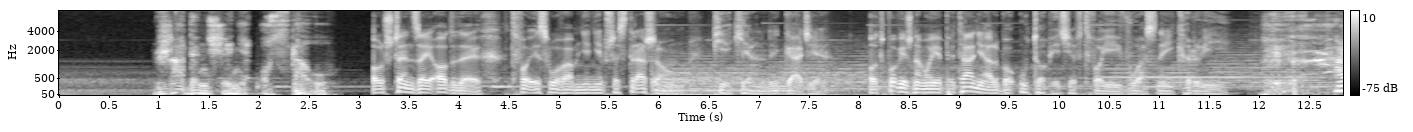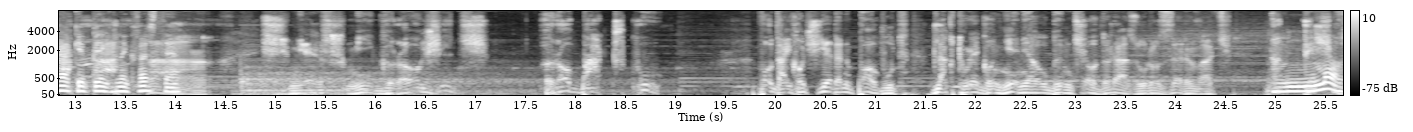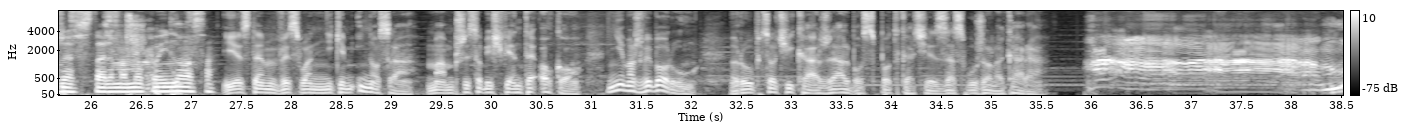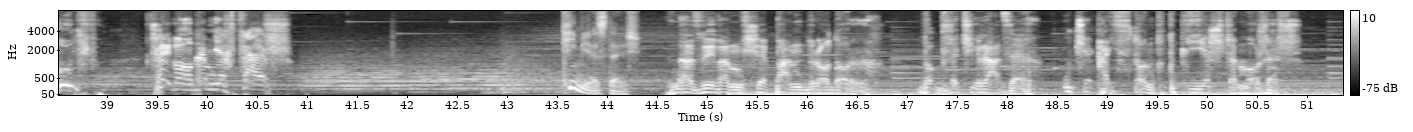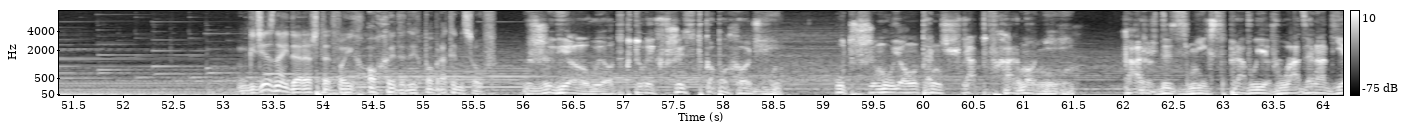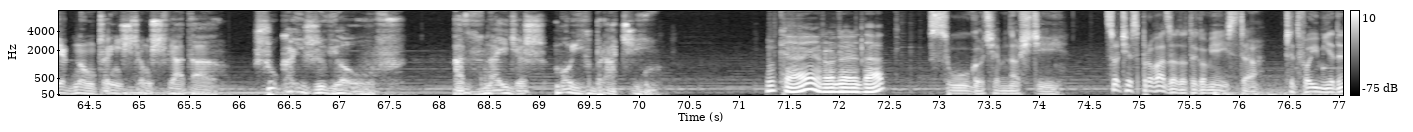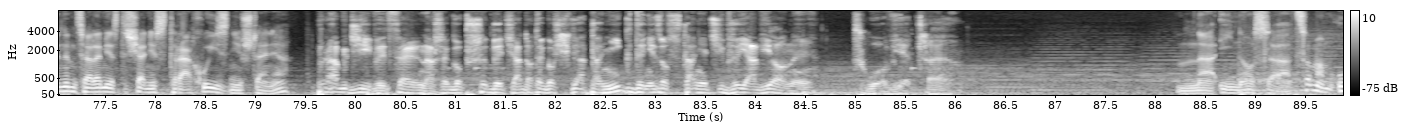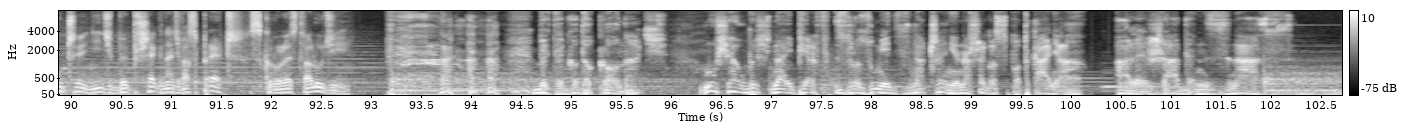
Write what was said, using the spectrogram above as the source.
Żaden się nie ostał. Oszczędzaj oddech. Twoje słowa mnie nie przestraszą, piekielny gadzie. Odpowiesz na moje pytania, albo utopię cię w twojej własnej krwi. A jakie piękne kwestie. A, śmiesz mi grozić, robaczku? Podaj choć jeden powód, dla którego nie miałbym cię od razu rozerwać. Na Nie tysiąc możesz, stary, mam oko i strzałów. nosa. Jestem wysłannikiem Inosa. Mam przy sobie święte oko. Nie masz wyboru. Rób co ci każe, albo spotka cię zasłużona kara. A, Mów, czego ode mnie chcesz? Kim jesteś? Nazywam się Pan Drodor. Dobrze ci radzę. Uciekaj stąd, póki jeszcze możesz. Gdzie znajdę resztę twoich ohydnych pobratymców? Żywioły, od których wszystko pochodzi, utrzymują ten świat w harmonii. Każdy z nich sprawuje władzę nad jedną częścią świata. Szukaj żywiołów, a znajdziesz moich braci. Okej, Roger Dat. Sługo ciemności. Co cię sprowadza do tego miejsca? Czy twoim jedynym celem jest sianie strachu i zniszczenia? Prawdziwy cel naszego przybycia do tego świata nigdy nie zostanie ci wyjawiony, człowiecze. Na Inosa, co mam uczynić, by przegnać was precz z królestwa ludzi? By tego dokonać, musiałbyś najpierw zrozumieć znaczenie naszego spotkania, ale żaden z nas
